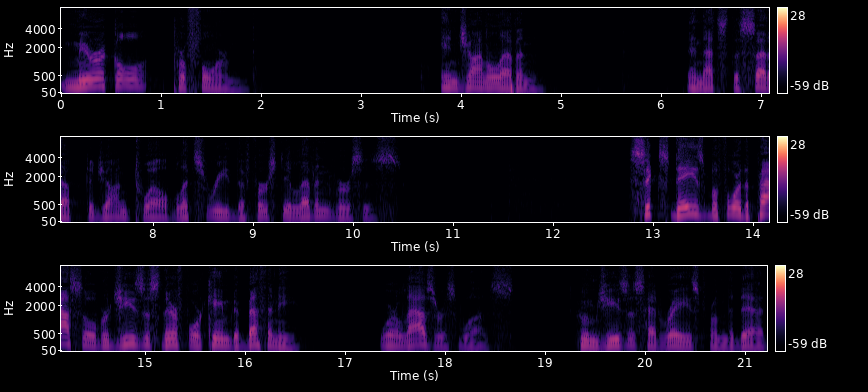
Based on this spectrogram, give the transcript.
miracle performed in John 11. And that's the setup to John 12. Let's read the first 11 verses. Six days before the Passover, Jesus therefore came to Bethany where Lazarus was, whom Jesus had raised from the dead.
